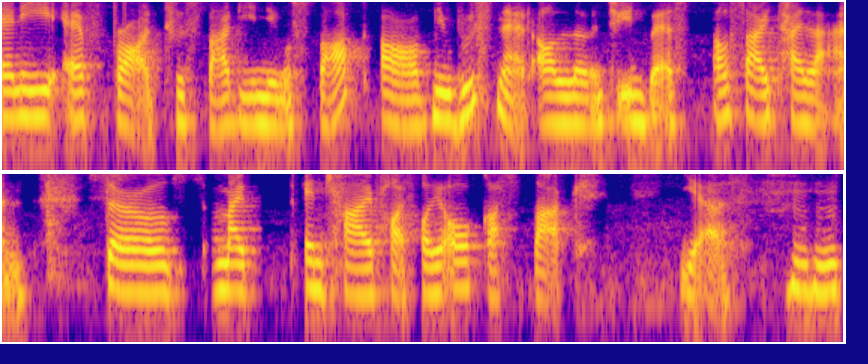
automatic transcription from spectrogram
any effort to study new stock or new business or learn to invest outside Thailand. So my entire portfolio got stuck. Yes. and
